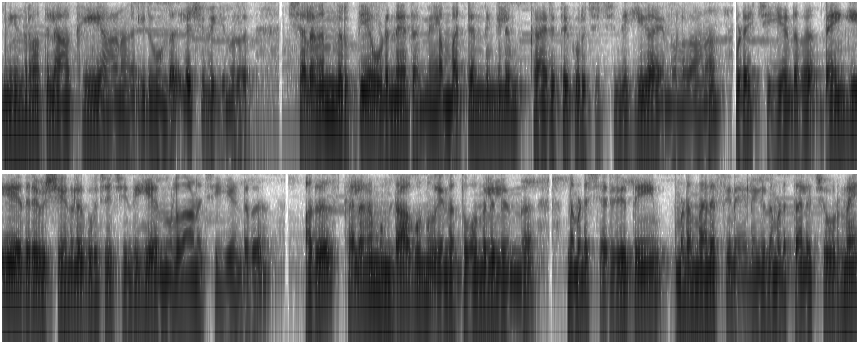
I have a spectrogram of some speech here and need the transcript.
നിയന്ത്രണത്തിലാക്കുകയാണ് ഇതുകൊണ്ട് ലക്ഷ്യം വയ്ക്കുന്നത് ചലനം നിർത്തിയ ഉടനെ തന്നെ മറ്റെന്തെങ്കിലും കാര്യത്തെക്കുറിച്ച് ചിന്തിക്കുക എന്നുള്ളതാണ് ഇവിടെ ചെയ്യേണ്ടത്. ലൈംഗികേതര വിഷയങ്ങളെക്കുറിച്ച് ചിന്തിക്കുക എന്നുള്ളതാണ് ചെയ്യേണ്ടത്. അത് സ്ഖലനം ഉണ്ടാകുന്നു എന്ന തോന്നലിൽ നിന്ന് നമ്മുടെ ശരീരത്തെയും നമ്മുടെ മനസ്സിനെ അല്ലെങ്കിൽ നമ്മുടെ തലച്ചോറിനെ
